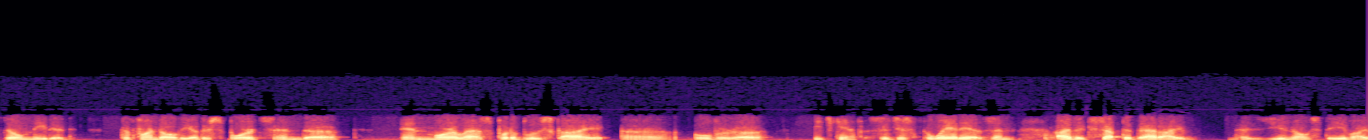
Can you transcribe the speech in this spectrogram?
still needed to fund all the other sports and uh, and more or less put a blue sky uh, over uh, each campus. It's just the way it is, and I've accepted that. I, as you know, Steve, I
